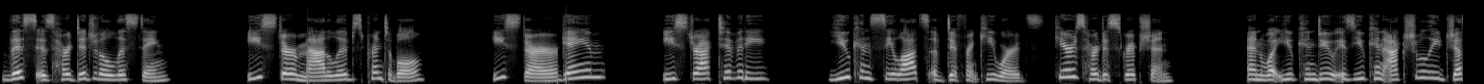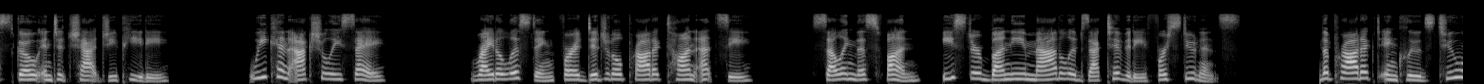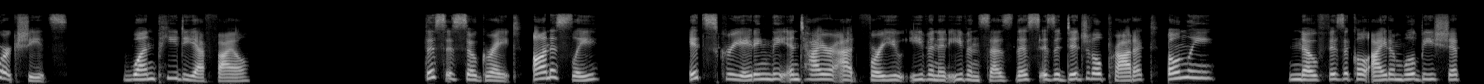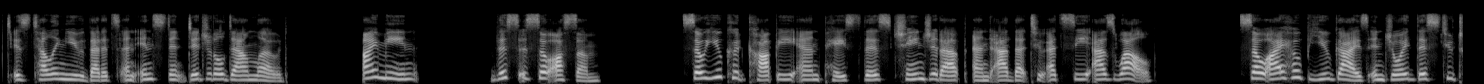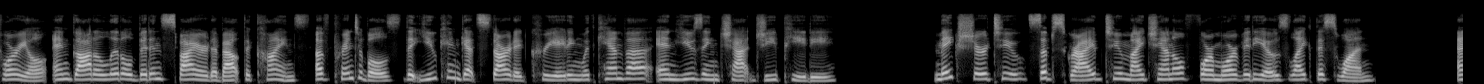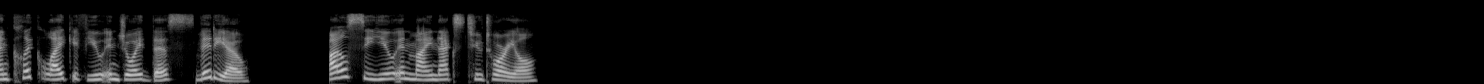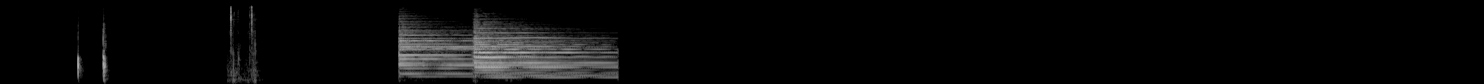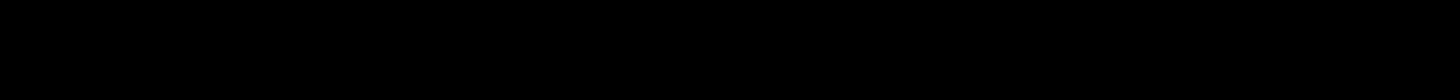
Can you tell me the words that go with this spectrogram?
This is her digital listing. Easter Mad Libs printable. Easter game. Easter activity. You can see lots of different keywords. Here's her description. And what you can do is you can actually just go into ChatGPT. We can actually say, write a listing for a digital product on Etsy selling this fun Easter Bunny Mad Libs activity for students. The product includes two worksheets, one PDF file. This is so great, honestly. It's creating the entire ad for you even it even says this is a digital product, only no physical item will be shipped is telling you that it's an instant digital download. I mean, this is so awesome. So you could copy and paste this, change it up, and add that to Etsy as well. So I hope you guys enjoyed this tutorial and got a little bit inspired about the kinds of printables that you can get started creating with Canva and using ChatGPT. Make sure to subscribe to my channel for more videos like this one. And click like if you enjoyed this video. I'll see you in my next tutorial.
